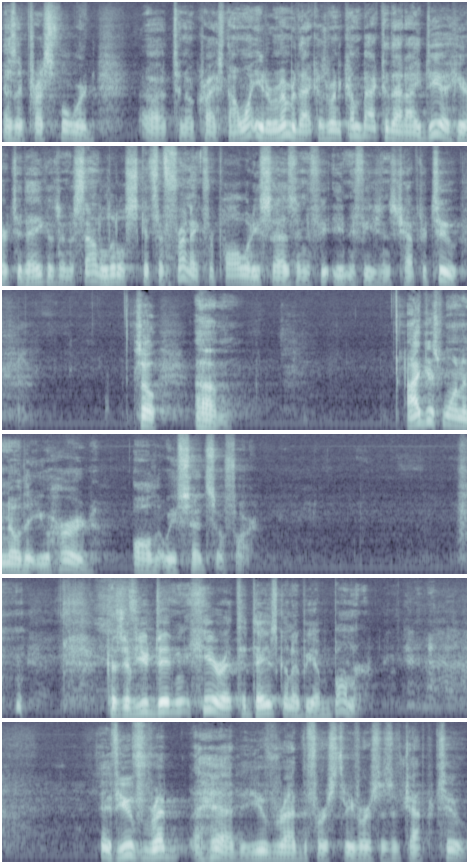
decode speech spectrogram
as I press forward uh, to know Christ. Now, I want you to remember that because we're going to come back to that idea here today because it's going to sound a little schizophrenic for Paul, what he says in, in Ephesians chapter 2. So, um, I just want to know that you heard all that we've said so far. Because if you didn't hear it, today's going to be a bummer. If you've read ahead, you've read the first three verses of chapter 2.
